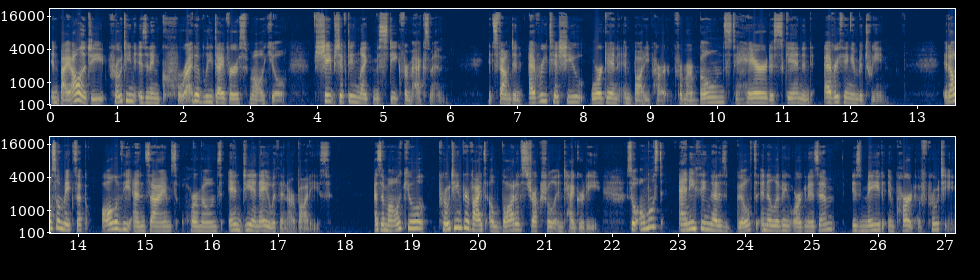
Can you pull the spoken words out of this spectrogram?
In biology, protein is an incredibly diverse molecule, shape shifting like Mystique from X Men. It's found in every tissue, organ, and body part, from our bones to hair to skin and everything in between. It also makes up all of the enzymes, hormones, and DNA within our bodies. As a molecule, protein provides a lot of structural integrity, so almost anything that is built in a living organism is made in part of protein.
